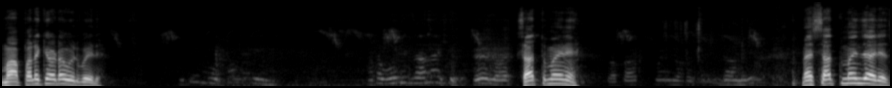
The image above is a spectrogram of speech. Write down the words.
मापाला केवढा होईल बैल? सात महिने. नाही सात महिने झालेत.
